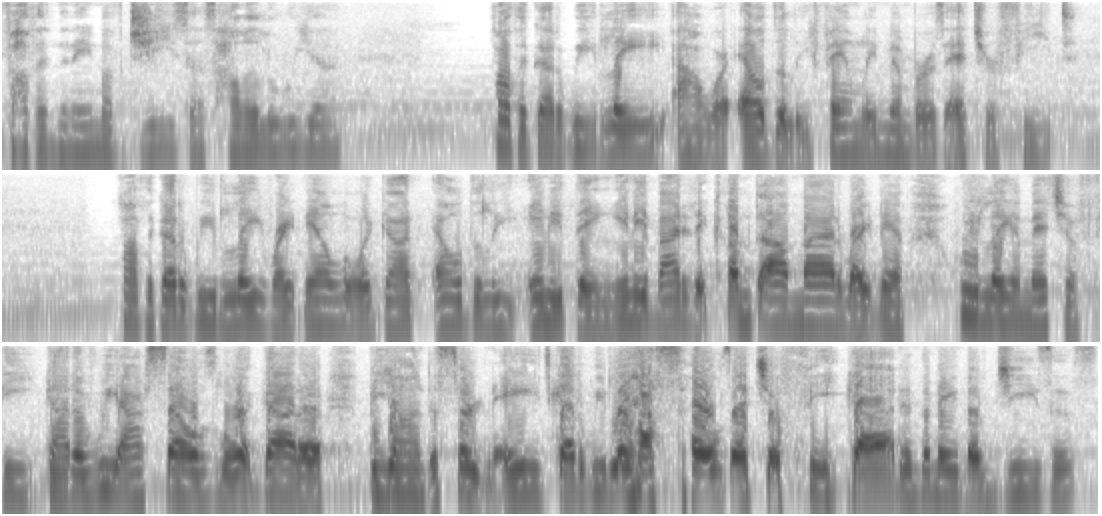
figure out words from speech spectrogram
Father, in the name of Jesus, hallelujah. Father God, we lay our elderly family members at your feet. Father God, we lay right now, Lord God, elderly, anything, anybody that come to our mind right now, we lay them at your feet. God, if we ourselves, Lord God, are beyond a certain age, God, we lay ourselves at your feet, God, in the name of Jesus.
